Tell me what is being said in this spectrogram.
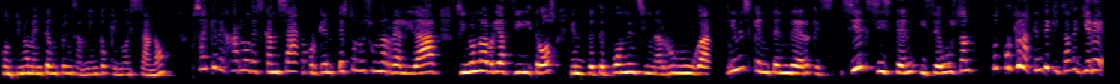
continuamente un pensamiento que no es sano, pues hay que dejarlo descansar, porque esto no es una realidad, si no, no habría filtros en donde te ponen sin arruga. Tienes que entender que sí existen y se usan, pues porque la gente quizás se quiere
